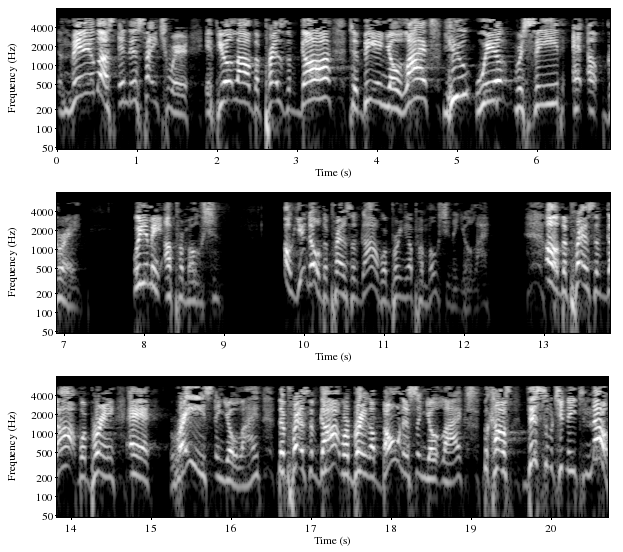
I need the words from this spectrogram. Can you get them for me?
And many of us in this sanctuary, if you allow the presence of God to be in your life, you will receive an upgrade. What do you mean? A promotion. Oh, you know the presence of God will bring a promotion in your life. Oh, the presence of God will bring a raise in your life. The presence of God will bring a bonus in your life because this is what you need to know.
